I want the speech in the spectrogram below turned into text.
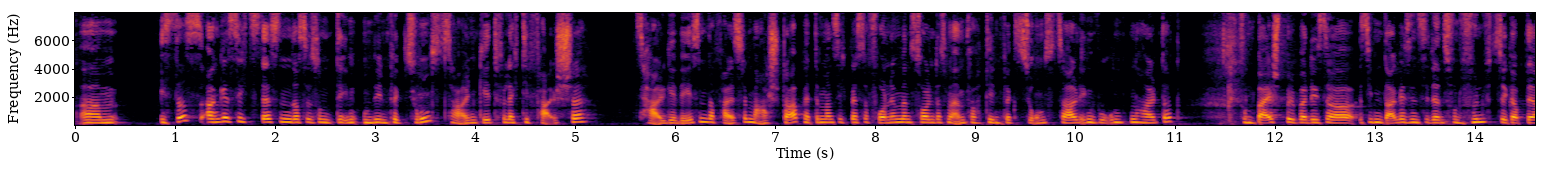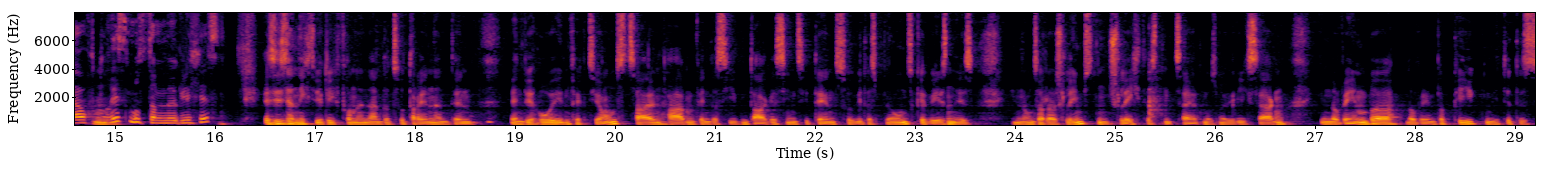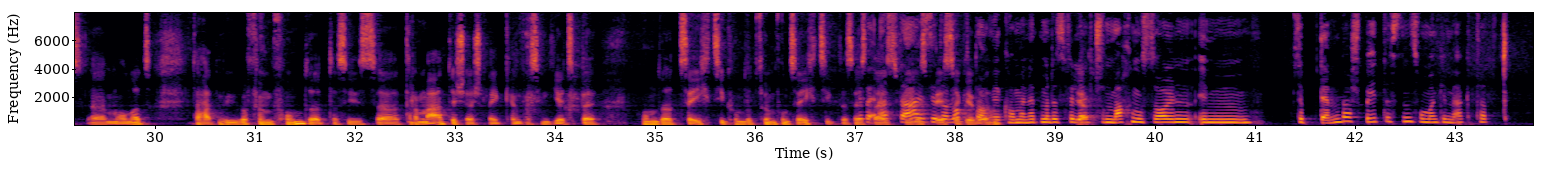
Ähm, ist das angesichts dessen, dass es um die, um die Infektionszahlen geht, vielleicht die falsche Zahl gewesen, der falsche Maßstab? Hätte man sich besser vornehmen sollen, dass man einfach die Infektionszahl irgendwo unten haltet? Zum Beispiel bei dieser Sieben-Tages-Inzidenz von 50, ab der auch mhm. Tourismus dann möglich ist? Es ist ja nicht wirklich voneinander zu trennen, denn wenn wir hohe Infektionszahlen haben, wenn der Sieben-Tages-Inzidenz, so wie das bei uns gewesen ist, in unserer schlimmsten, schlechtesten Zeit, muss man wirklich sagen, im November, November-Peak, Mitte des äh, Monats, da hatten wir über 500. Das ist äh, dramatisch erschreckend. Wir sind jetzt bei 160, 165. Das heißt, da ist vieles da ist ja besser der Lockdown geworden. gekommen. Hätte man das vielleicht ja. schon machen sollen im September spätestens, wo man gemerkt hat,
